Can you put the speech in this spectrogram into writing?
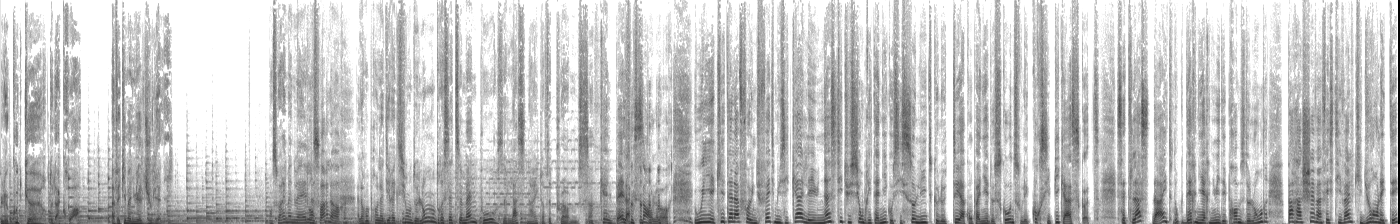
Le coup de cœur de la Croix avec Emmanuel Giuliani. Bonsoir Emmanuel. Bonsoir Laure. Alors on prend la direction de Londres cette semaine pour The Last Night of the Proms. Quel bel accent Laure. Oui, et qui est à la fois une fête musicale et une institution britannique aussi solide que le thé accompagné de scones sous les courses hippiques à Ascot. Cette Last Night, donc dernière nuit des Proms de Londres, parachève un festival qui, durant l'été,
